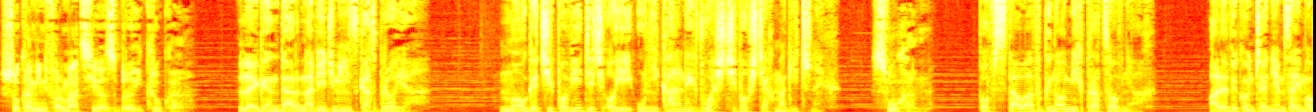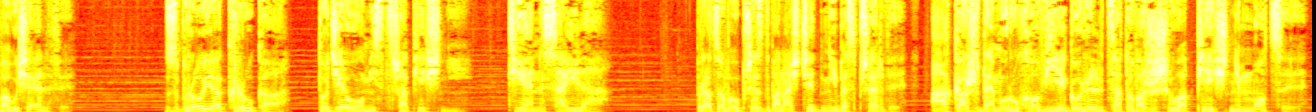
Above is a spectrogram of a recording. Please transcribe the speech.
Szukam informacji o zbroi Kruka. Legendarna wiedźmińska zbroja. Mogę ci powiedzieć o jej unikalnych właściwościach magicznych. Słucham. Powstała w gnomich pracowniach, ale wykończeniem zajmowały się elfy. Zbroja Kruka to dzieło mistrza pieśni, Tien Saila. Pracował przez 12 dni bez przerwy, a każdemu ruchowi jego rylca towarzyszyła pieśń mocy.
